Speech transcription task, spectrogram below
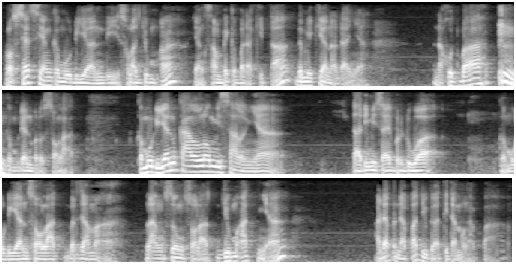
proses yang kemudian di sholat Jum'ah yang sampai kepada kita demikian adanya. Nah khutbah kemudian baru sholat. Kemudian kalau misalnya Tadi misalnya berdua, kemudian sholat berjamaah, langsung sholat Jumatnya, ada pendapat juga tidak mengapa.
